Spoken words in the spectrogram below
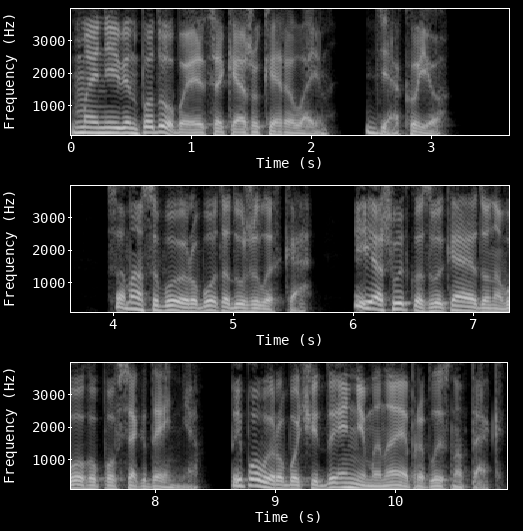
Мені він подобається, кажу Керолайн. Дякую. Сама собою робота дуже легка, і я швидко звикаю до нового повсякдення. Типовий робочий день минає приблизно так.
